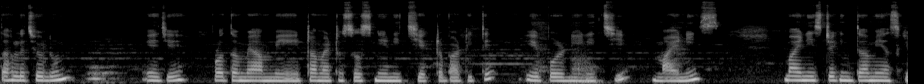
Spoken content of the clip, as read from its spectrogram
তাহলে চলুন, এই যে প্রথমে আমি টমেটো সস নিয়ে নিচ্ছি একটা বাটিতে, এরপর নিয়ে নিচ্ছি মাইনিস মাইনিসটা কিন্তু আমি আজকে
